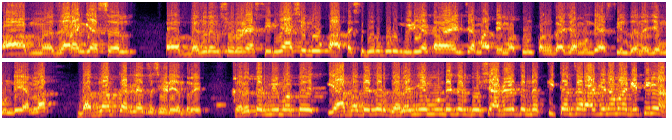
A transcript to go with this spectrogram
अं, जरांगी असेल बजरंग सोनवणे असतील हे असे लोक हाताशी धरून कुठून मीडिया ट्रायलच्या माध्यमातून पंकजा मुंडे असतील धनंजय मुंडे यांना बदनाम करण्याचं षडयंत्र आहे. खरं तर मी म्हणतोय यामध्ये जर धनंजय मुंडे जर दोषी आढळले तर नक्की त्यांचा राजीनामा घेतील ना.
